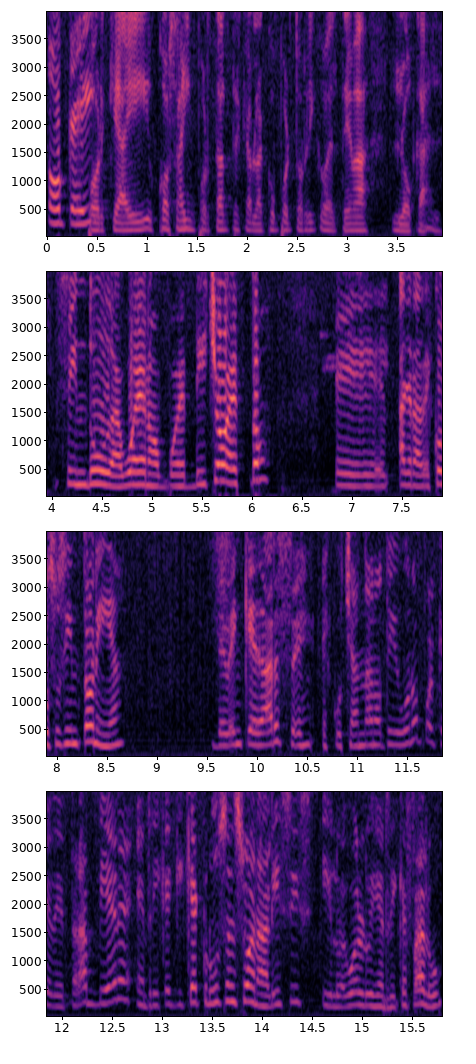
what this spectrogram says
okay. porque hay cosas importantes que hablar con Puerto Rico del tema local. Sin duda, bueno, pues dicho esto, eh, agradezco su sintonía. Deben quedarse escuchando a Noti1 porque detrás viene Enrique Quique Cruz en su análisis y luego Luis Enrique Falú.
